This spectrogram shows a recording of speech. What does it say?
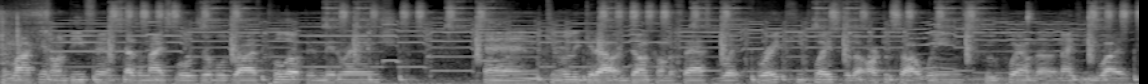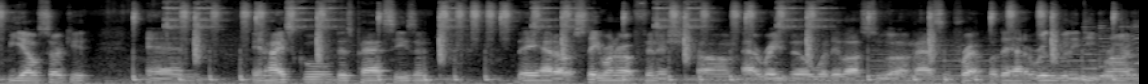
can lock in on defense, has a nice little dribble drive, pull up in mid range, and can really get out and dunk on the fast break. He plays for the Arkansas Wings, who play on the Nike EYBL circuit. And in high school this past season, they had a state runner-up finish um, at Rayville, where they lost to uh, Madison Prep. But they had a really, really deep run,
